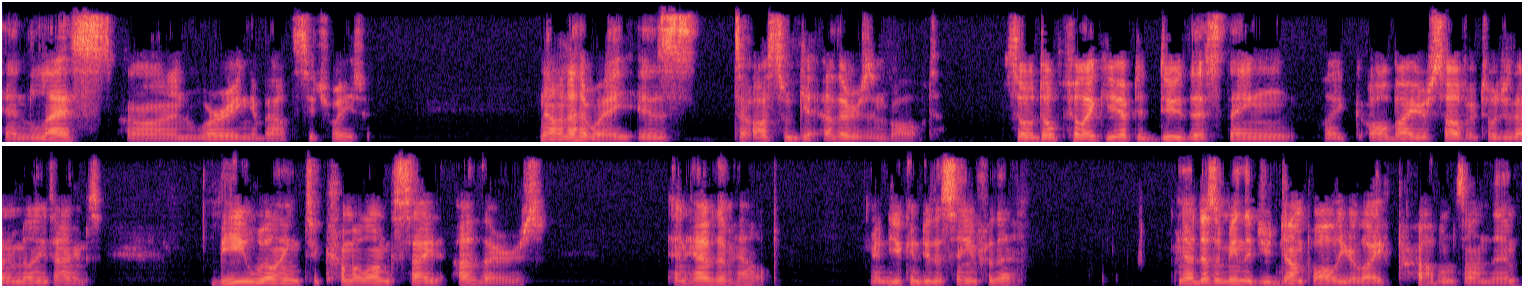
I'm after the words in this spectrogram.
and less on worrying about the situation. Now, another way is to also get others involved. So don't feel like you have to do this thing like all by yourself. I've told you that a million times. Be willing to come alongside others and have them help. And you can do the same for them. Now, it doesn't mean that you dump all your life problems on them,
